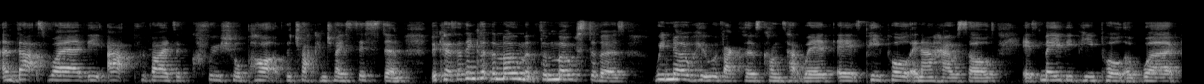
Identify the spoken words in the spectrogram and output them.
And that's where the app provides a crucial part of the track and trace system. Because I think at the moment, for most of us, we know who we've had close contact with. It's people in our household. It's maybe people at work.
